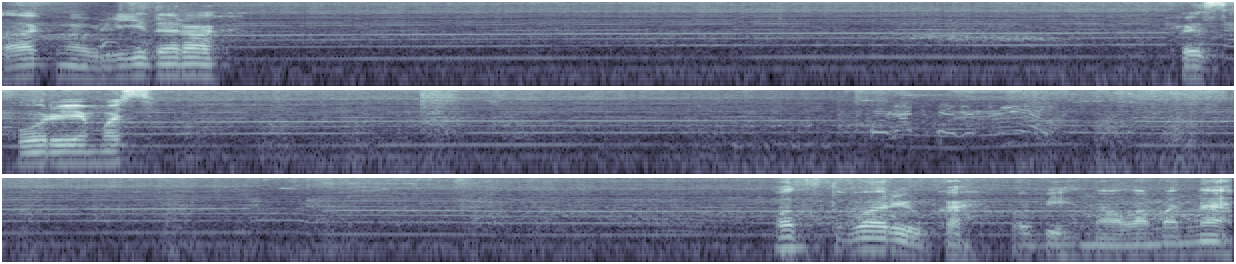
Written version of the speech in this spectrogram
Так, ми в лідерах. Прискорюємось. От тварюка обігнала мене.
